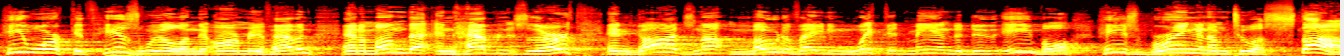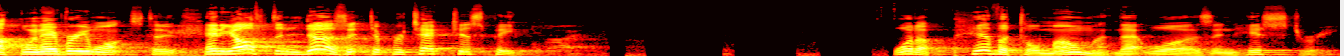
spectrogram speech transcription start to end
He worketh his will in the army of heaven and among the inhabitants of the earth, and God's not motivating wicked men to do evil. He's bringing them to a stop whenever he wants to, and he often does it to protect his people. What a pivotal moment that was in history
